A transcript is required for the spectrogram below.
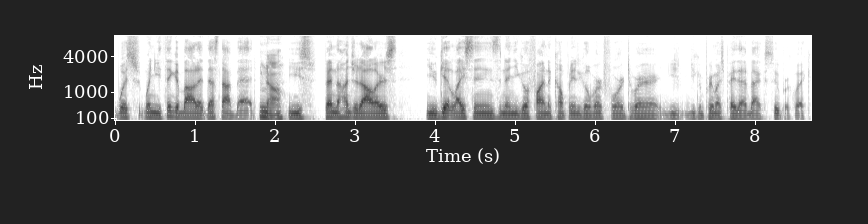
which when you think about it, that's not bad. no? You spend a hundred dollars, you get licensed, and then you go find a company to go work for it to where you, you can pretty much pay that back super quick.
